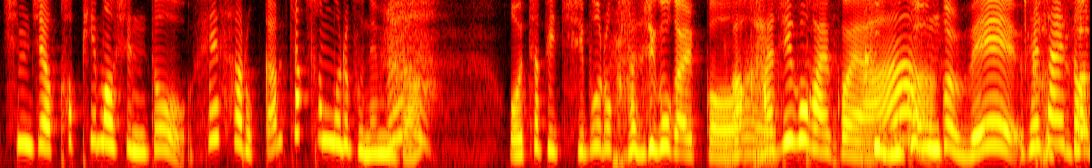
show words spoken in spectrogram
심지어 커피 머신도 회사로 깜짝 선물을 보냅니다. 어차피 집으로 가지고 갈 거. 아, 가지고 갈 거야. 그 무거운 걸 왜 회사에서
